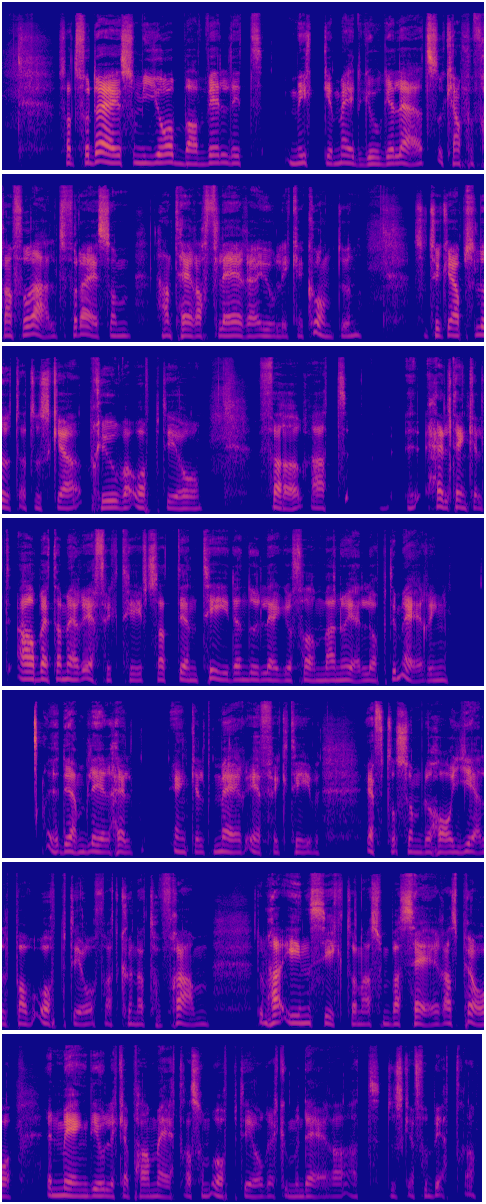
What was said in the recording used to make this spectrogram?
Så att för dig som jobbar väldigt mycket med Google Ads och kanske framför allt för dig som hanterar flera olika konton så tycker jag absolut att du ska prova Optio för att helt enkelt arbeta mer effektivt så att den tiden du lägger för manuell optimering eh, den blir helt enkelt mer effektiv eftersom du har hjälp av Optio för att kunna ta fram de här insikterna som baseras på en mängd olika parametrar som Optio rekommenderar att du ska förbättra.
